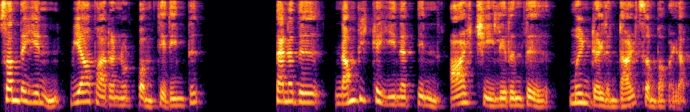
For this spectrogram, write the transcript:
சந்தையின் வியாபார நுட்பம் தெரிந்து தனது நம்பிக்கை இனத்தின் ஆட்சியிலிருந்து மீண்டெழுந்தாள் சம்பவளம்.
